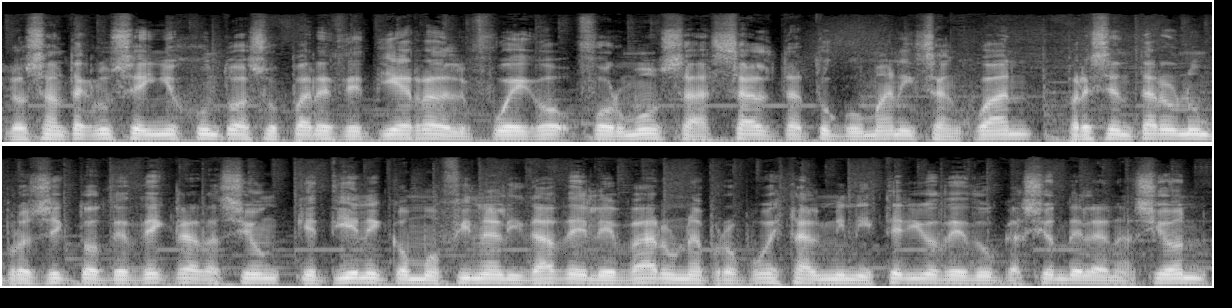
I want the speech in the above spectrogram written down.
Los santacruceños, junto a sus pares de Tierra del Fuego, Formosa, Salta, Tucumán y San Juan, presentaron un proyecto de declaración que tiene como finalidad elevar una propuesta al Ministerio de Educación de la Nación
